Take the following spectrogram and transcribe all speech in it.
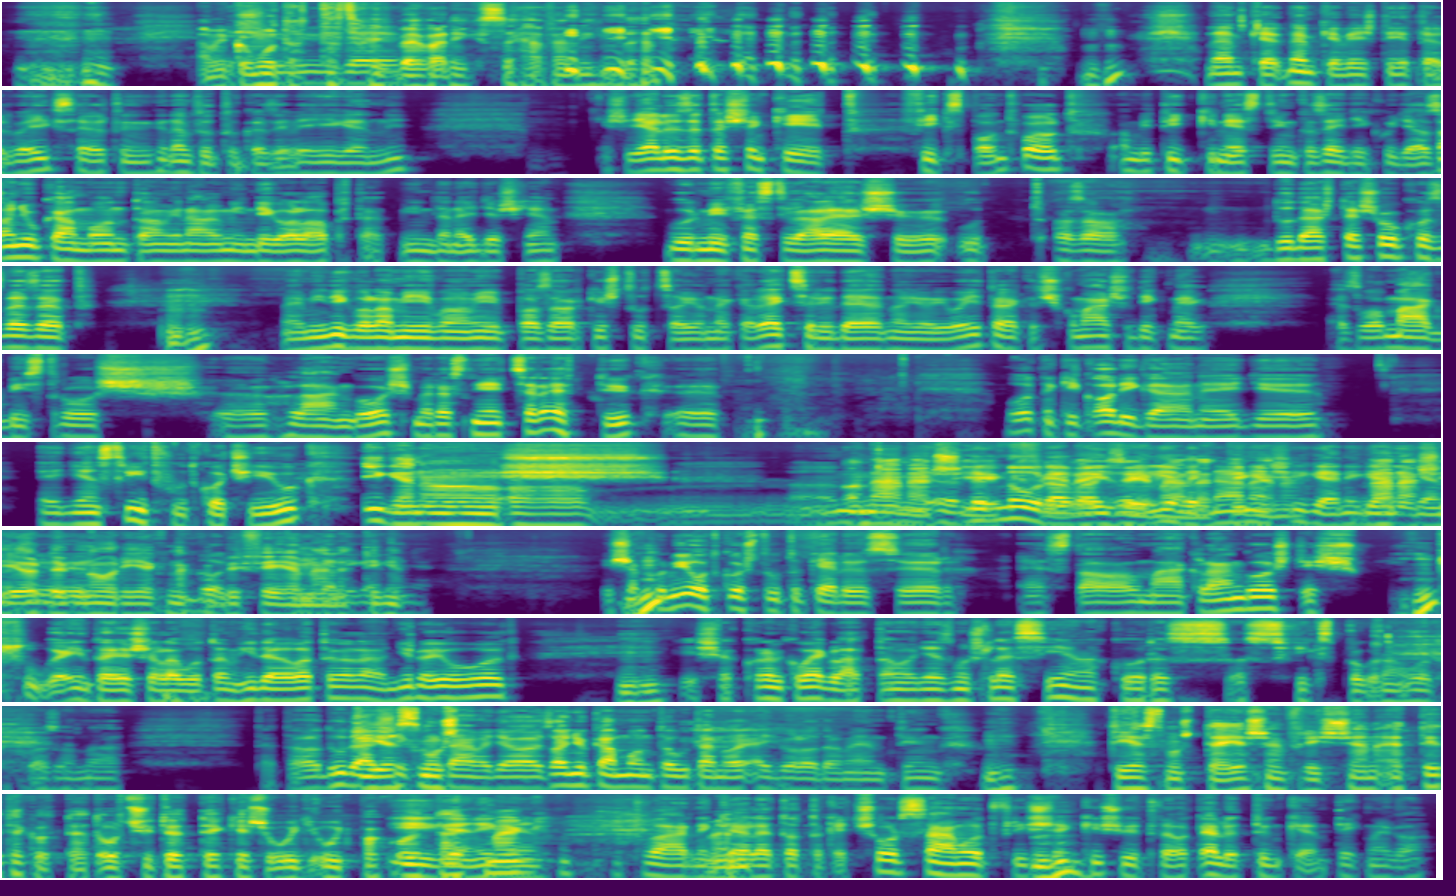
Amikor És mutattad, ugye- hogy be van x minden. Mhm. nem, ke- nem kevés tételt beixeltünk, nem tudtuk azért végigenni. És ugye előzetesen két fix pont volt, amit így kinéztünk, az egyik ugye az anyukám mondta, ami nálunk mindig alap, tehát minden egyes ilyen gourmet fesztivál első út az a Dudás tesókhoz vezet, Uh-huh. mert mindig valami, valami pazar kis tudca jönnek el. Egyszerű, de nagyon jó ételek, és akkor a második meg ez volt mágbisztrós lángos, mert ezt mi egyszer ettük. Volt nekik aligán egy, egy ilyen street food kocsijuk. Igen, a, a, a nánási Ördög Nóra vagy, izé mellett, Nánás, igen, igen, igen, nánási igen, ördög Nórieknak a büféje mellett, igen. És Mhm. akkor mi ott kóstoltuk először ezt a máklángost, és Mhm. fú, én teljesen le voltam hidelva tőle, annyira jó volt, Uh-huh. és akkor amikor megláttam, hogy ez most lesz ilyen, akkor az, az fix program volt azonnal. Tehát a dudásik után, most- vagy az anyukám mondta utána, egyből oda mentünk. Ti ezt most teljesen frissen ettétek ott? Tehát ott sütötték, és úgy, úgy pakolták Igen, meg? igen. Ott várni Mert- kellett, adtak egy sorszámot, frissen Mhm. uh-huh. kisütve, ott előttünk kenték meg a,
